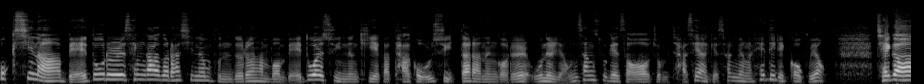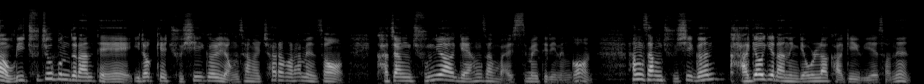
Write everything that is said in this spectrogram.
혹시나 매도를 생각을 하시는 분들은 한번 매도할 수 있는 기회가 다가올 수 있다라는 거를 오늘 영상 속에서 좀 자세하게 설명을 해드릴 거고요. 제가 우리 주주분들한테 이렇게 주식을 영상을 촬영을 하면서 가장 중요하게 항상 말씀을 드리는 건 항상 주식은 가격이라는 게 올라가기 위해서는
